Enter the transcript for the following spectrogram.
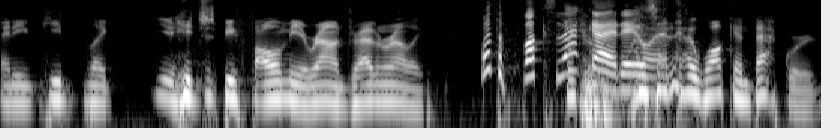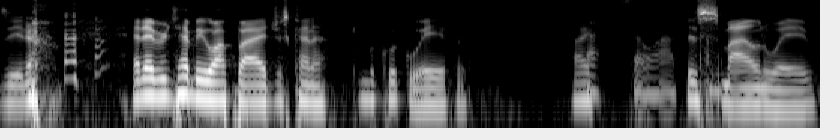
and he he like you know, he'd just be following me around, driving around like What the fuck's that guy why is doing? that guy walking backwards, you know? and every time he walked by, I just kind of give him a quick wave, like, hi. That's so awesome. Just smile and wave.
